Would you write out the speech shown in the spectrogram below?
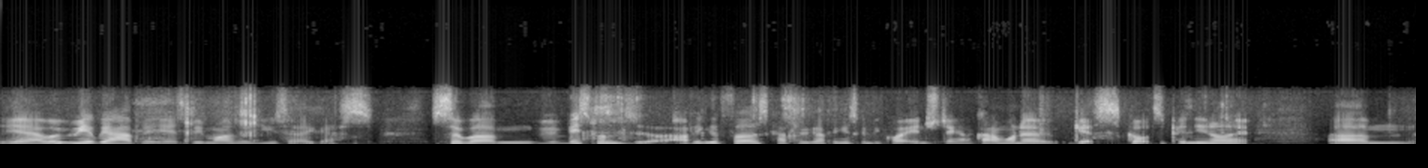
Yeah, well, we we have it here, so we might as well use it, I guess. So, um, this one's, I think, the first category. I think is going to be quite interesting. I kind of want to get Scott's opinion on it. Um,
